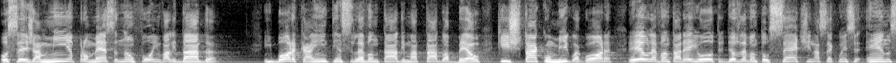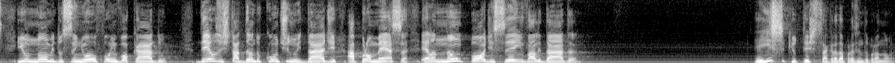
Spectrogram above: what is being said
Ou seja, a minha promessa não foi invalidada. Embora Caim tenha se levantado e matado Abel, que está comigo agora, eu levantarei outro. E Deus levantou sete, e na sequência Enos, e o nome do Senhor foi invocado. Deus está dando continuidade à promessa, ela não pode ser invalidada. É isso que o texto sagrado apresenta para nós.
